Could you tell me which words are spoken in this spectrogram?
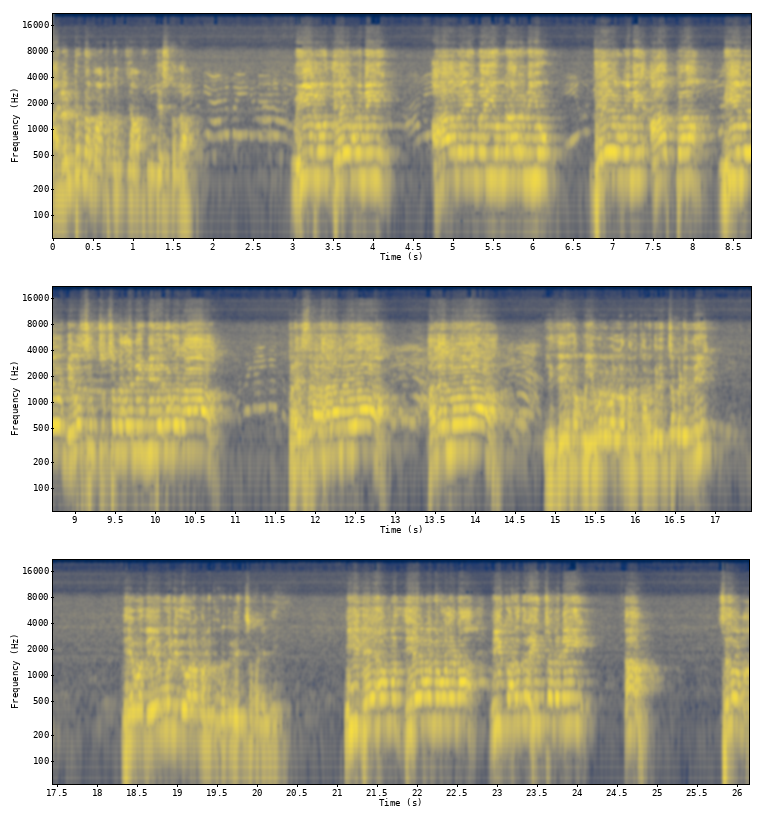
ఆయన అంటున్న మాటను జ్ఞాపకం చేసుకుందాం. మీరు దేవుని ఆలయమై ఉన్నారని దేవుని ఆత్మ మీలో నివసించుచున్నదని మీరు ఎరుగురా? ప్రైజ్ హలలుయా హలలుయా ఈ దేహము ఎవరి వల్ల మనకు అనుగ్రహించబడింది? దేవదేవుని ద్వారా మనకు అనుగ్రహించబడింది. మీ దేహము దేవుని వలన మీకు అనుగ్రహించబడి చదువమా?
